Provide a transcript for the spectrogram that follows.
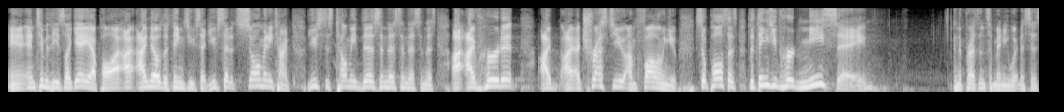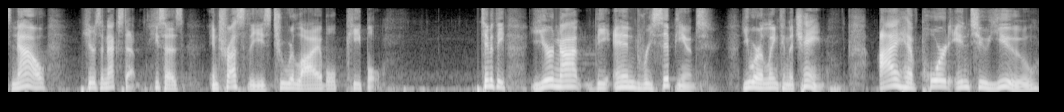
And, and, Timothy's like, yeah, yeah, Paul, I, I know the things you've said. You've said it so many times. You used to tell me this and this and this and this. I, have heard it. I, I, I trust you. I'm following you. So Paul says, the things you've heard me say in the presence of many witnesses. Now, here's the next step. He says, entrust these to reliable people. Timothy, you're not the end recipient. You are a link in the chain. I have poured into you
